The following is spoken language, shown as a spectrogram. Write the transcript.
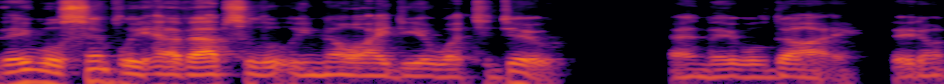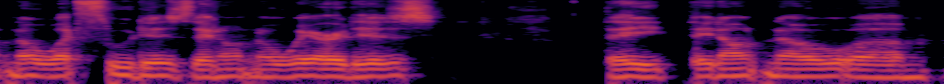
they will simply have absolutely no idea what to do and they will die. They don't know what food is. They don't know where it is. They, they don't know, um,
